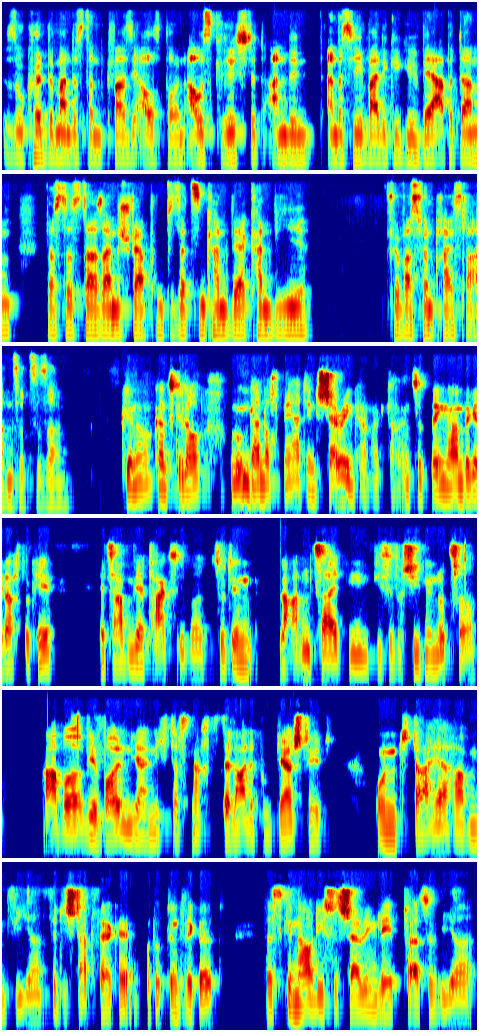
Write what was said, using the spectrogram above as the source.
so könnte man das dann quasi aufbauen, ausgerichtet an, den, an das jeweilige Gewerbe dann, dass das da seine Schwerpunkte setzen kann, wer kann wie für was für einen Preis laden sozusagen. Genau, ganz genau. Und um dann noch mehr den Sharing-Charakter einzubringen, haben wir gedacht, okay, jetzt haben wir tagsüber zu den Ladenzeiten diese verschiedenen Nutzer, aber wir wollen ja nicht, dass nachts der Ladepunkt leer steht. Und daher haben wir für die Stadtwerke ein Produkt entwickelt, das genau dieses Sharing lebt. Also wir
